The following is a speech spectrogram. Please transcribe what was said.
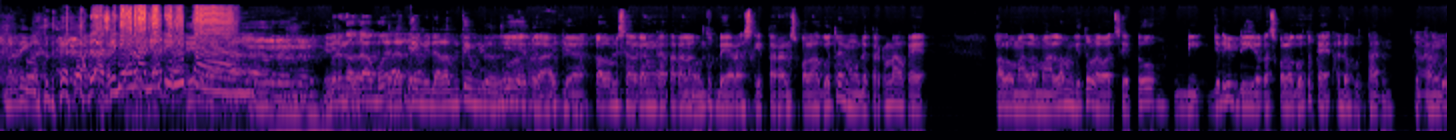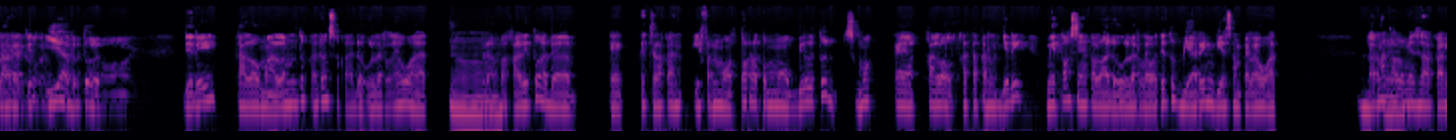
Ngerti gak? Ada asli Biar ada cerita. Biar nggak gabut Ada tim di dalam tim tuh. Iya itu aja Kalau misalkan katakanlah untuk daerah sekitaran sekolah gue tuh emang udah terkenal kayak kalau malam-malam gitu lewat situ di jadi di dekat sekolah gue tuh kayak ada hutan hutan ular karet itu gitu kan? iya betul jadi kalau malam tuh kadang suka ada ular lewat Oh. berapa kali tuh ada kayak kecelakaan event motor atau mobil itu semua kayak kalau katakan jadi mitosnya kalau ada ular lewat itu biarin dia sampai lewat. Karena Oke. kalau misalkan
